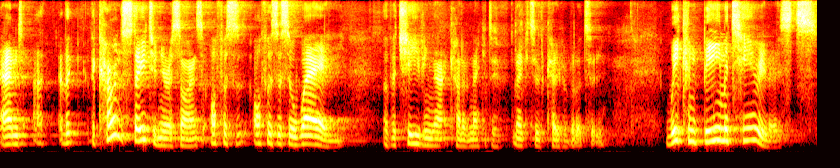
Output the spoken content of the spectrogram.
And uh, the, the current state of neuroscience offers, offers us a way of achieving that kind of negative, negative capability. We can be materialists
